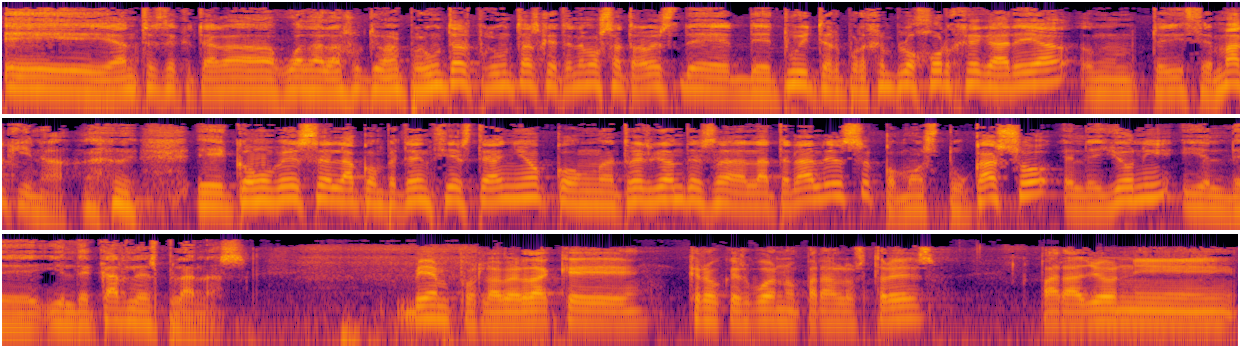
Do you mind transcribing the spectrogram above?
Eh, antes de que te haga Guada las últimas preguntas, preguntas que tenemos a través de, de Twitter. Por ejemplo, Jorge Garea te dice, máquina, ¿cómo ves la competencia este año con tres grandes laterales, como es tu caso, el de Johnny y el de, y el de Carles Planas? Bien, pues la verdad que creo que es bueno para los tres. Para Johnny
